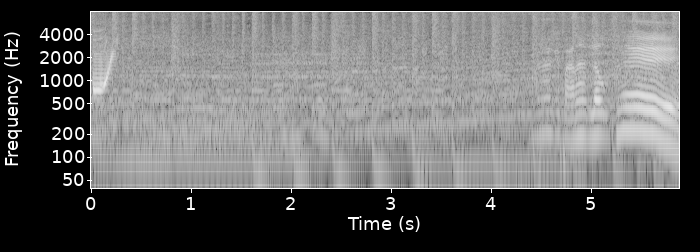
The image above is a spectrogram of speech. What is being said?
à, cái ván này lâu thế.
